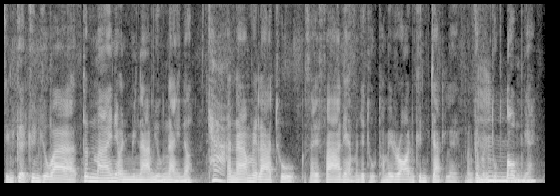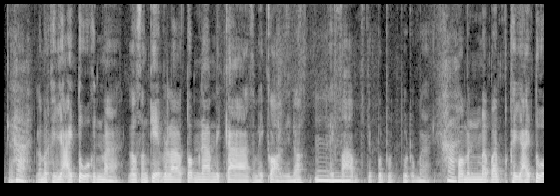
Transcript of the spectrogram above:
สิ่งที่เกิดขึ้นคือว่าต้นไม้เนี่ยมันมีน้ำอยู่ข้างในเนาะค่ะแล้วน้ำเวลาถูกสายฟ้าเนี่ยมันจะถูกทำให้ร้อนขึ้นจัดเลย มันก็เหมือนถูกต้มไงนะครับค่ะแล้วมันขยายตัวขึ้นมา เราสังเกตเวลาต้มน้ำในกาสมัยก่อนเลยเนาะไอ้ฟ้าจะปุดปุดปุดออกมาค่ะพอมันแบบขยายตัว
